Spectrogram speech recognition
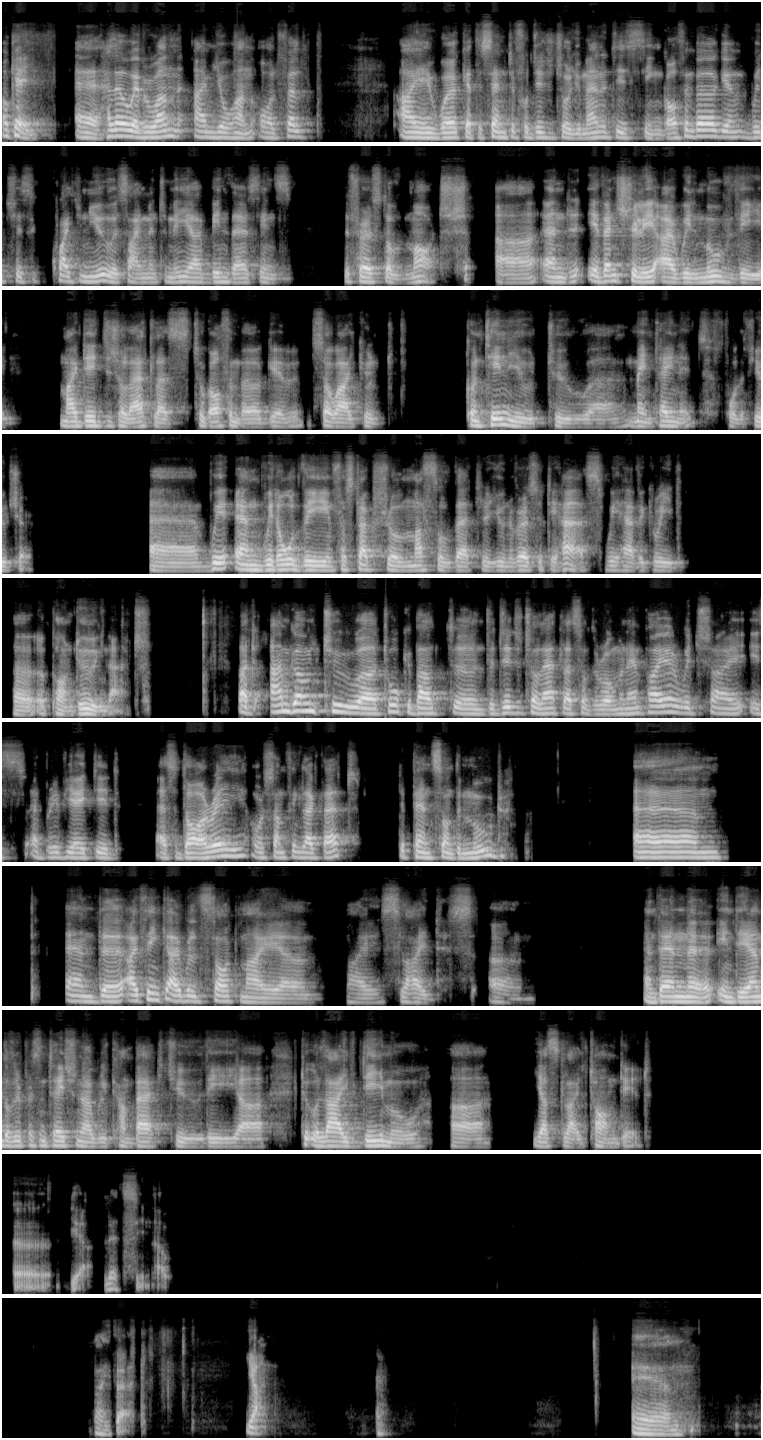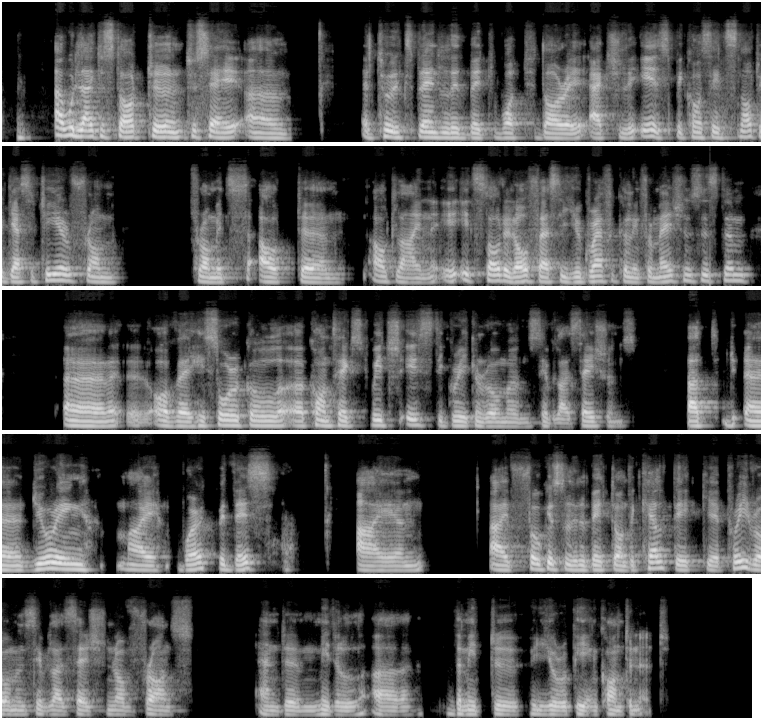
Okay. Uh, hello, everyone. I'm Johan Åhlfeldt. I work at the Center for Digital Humanities in Gothenburg, and which is quite a new assignment to me. I've been there since the 1st of March. Uh, and eventually I will move the my digital atlas to Gothenburg uh, so I could continue to uh, maintain it for the future. Uh, we, and with all the infrastructural muscle that the university has, we have agreed uh, upon doing that. But I'm going to uh, talk about uh, the digital atlas of the Roman Empire, which I, is abbreviated as DARE or something like that. Depends on the mood. Um, and uh, I think I will start my uh, my slides, um, and then uh, in the end of the presentation, I will come back to the uh, to a live demo, uh, just like Tom did. Uh, yeah, let's see now. Like that. Yeah. Um, I would like to start to, to say, um, to explain a little bit what DARE actually is, because it's not a gazetteer from from its out um, outline. It, it, started off as a geographical information system uh, of a historical uh, context, which is the Greek and Roman civilizations. But uh, during my work with this, I um, I focused a little bit on the Celtic uh, pre-Roman civilization of France and uh, middle uh, the mid-European continent,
